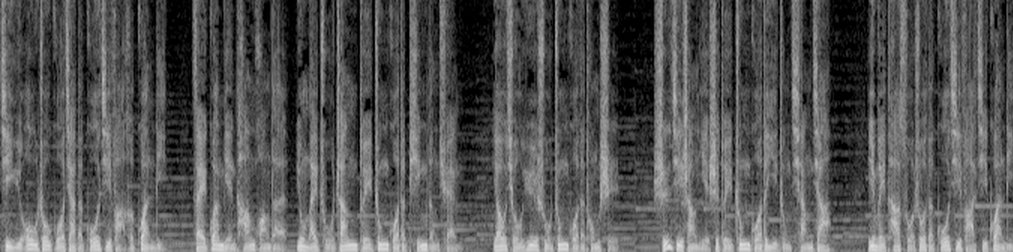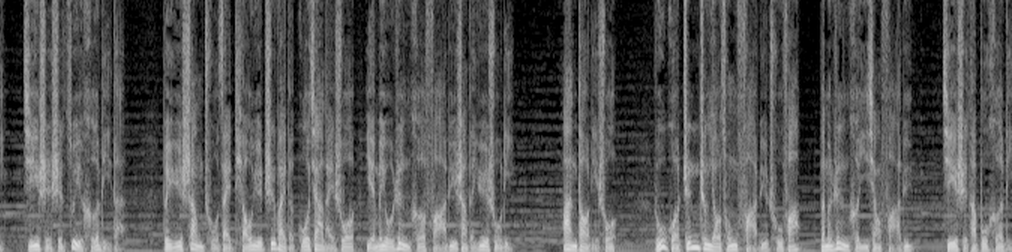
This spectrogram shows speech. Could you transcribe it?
基于欧洲国家的国际法和惯例，在冠冕堂皇的用来主张对中国的平等权，要求约束中国的同时，实际上也是对中国的一种强加。因为他所说的国际法及惯例，即使是最合理的，对于尚处在条约之外的国家来说，也没有任何法律上的约束力。按道理说，如果真正要从法律出发，那么任何一项法律，即使它不合理，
